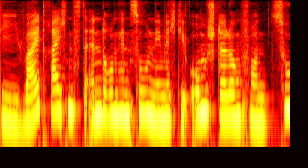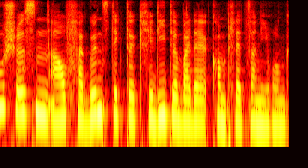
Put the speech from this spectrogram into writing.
die weitreichendste Änderung hinzu, nämlich die Umstellung von Zuschüssen auf vergünstigte Kredite bei der Komplettsanierung.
